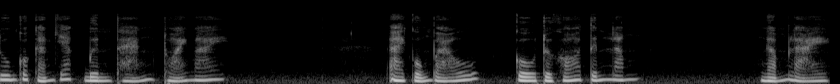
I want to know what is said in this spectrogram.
luôn có cảm giác bình thản, thoải mái. Ai cũng bảo cô tôi khó tính lắm. Ngẫm lại,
